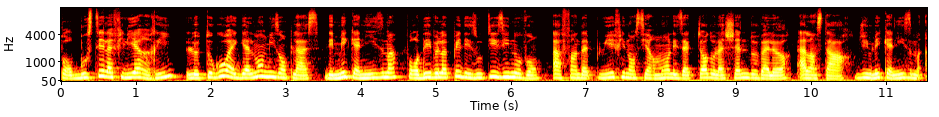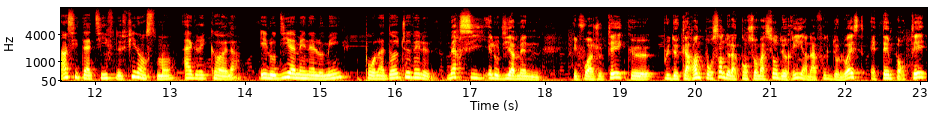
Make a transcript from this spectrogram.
Pour booster la filière riz, le Togo a également mis en place des mécanismes pour développer des outils innovants afin d'appuyer financièrement les acteurs de la chaîne de valeur, à l'instar du mécanisme incitatif de financement agricole. Elodie Amenalomé pour la Deutsche Welle. Merci Elodie Amen. Il faut ajouter que plus de 40% de la consommation de riz en Afrique de l'Ouest est importée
